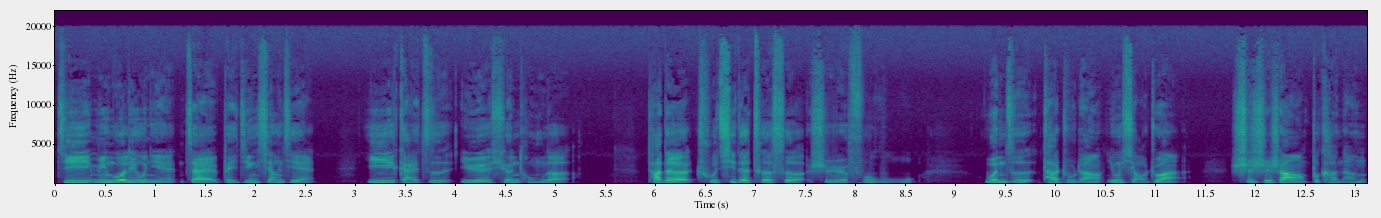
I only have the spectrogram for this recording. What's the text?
即民国六年在北京相见。已改字曰玄同了。他的初期的特色是复古文字，他主张用小篆，事实上不可能，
